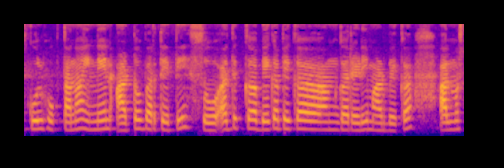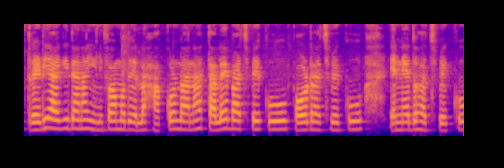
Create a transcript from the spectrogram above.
ಸ್ಕೂಲ್ಗೆ ಹೋಗ್ತಾನ, ಇನ್ನೇನು ಆಟೋ ಬರ್ತೈತಿ. ಸೊ ಅದಕ್ಕೆ ಬೇಗ ಬೇಗ ಅವ್ನಿಗೆ ರೆಡಿ ಮಾಡ್ಬೇಕು. ಆಲ್ಮೋಸ್ಟ್ ರೆಡಿ ಆಗಿದ್ದಾನ ಯೂನಿಫಾರ್ಮ್ ಅದು ಎಲ್ಲ ಹಾಕ್ಕೊಂಡಾನ ತಲೆ ಬಾಚಬೇಕು ಪೌಡ್ರ್ ಹಚ್ಚಬೇಕು ಎಣ್ಣೆದು ಹಚ್ಚಬೇಕು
